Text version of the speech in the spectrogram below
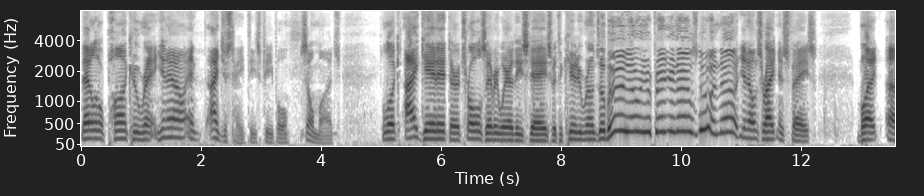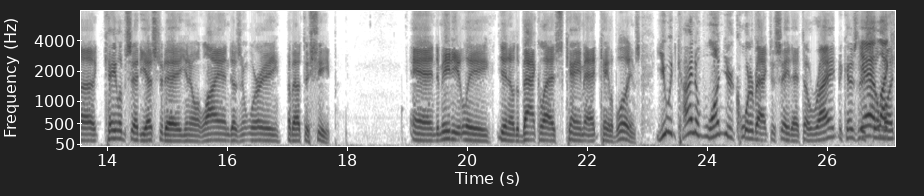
that little punk who ran? You know, and I just hate these people so much. Look, I get it. There are trolls everywhere these days with the kid who runs up, hey, how are your fingernails doing now? You know, it's right in his face. But uh, Caleb said yesterday, you know, a lion doesn't worry about the sheep. And immediately, you know, the backlash came at Caleb Williams. You would kind of want your quarterback to say that, though, right? Because there's yeah, so like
